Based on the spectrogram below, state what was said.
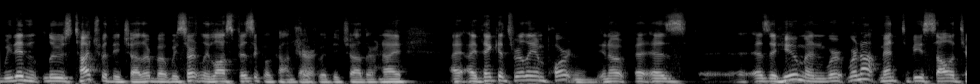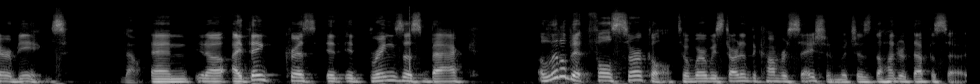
we didn't lose touch with each other, but we certainly lost physical contact sure. with each other. And I, I I think it's really important. You know, as as a human, we're we're not meant to be solitary beings. No. And, you know, I think, Chris, it, it brings us back a little bit full circle to where we started the conversation, which is the 100th episode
